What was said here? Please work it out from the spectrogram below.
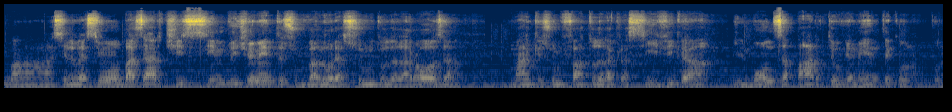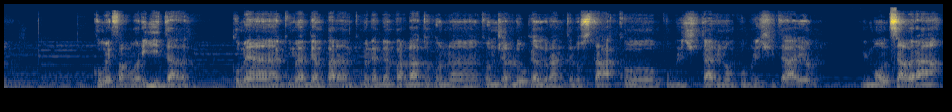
Ma se dovessimo basarci semplicemente sul valore assoluto della rosa, ma anche sul fatto della classifica, il Monza parte ovviamente con, con, come favorita, come, come, abbiamo par- come, ne abbiamo parlato con, con Gianluca durante lo stacco pubblicitario non pubblicitario. Il Monza avrà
